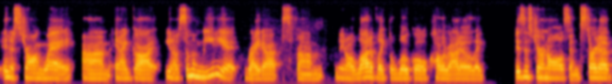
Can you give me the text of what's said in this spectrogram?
in a strong way. Um, and i got you know some immediate write-ups from you know a lot of like the local colorado like business journals and startup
